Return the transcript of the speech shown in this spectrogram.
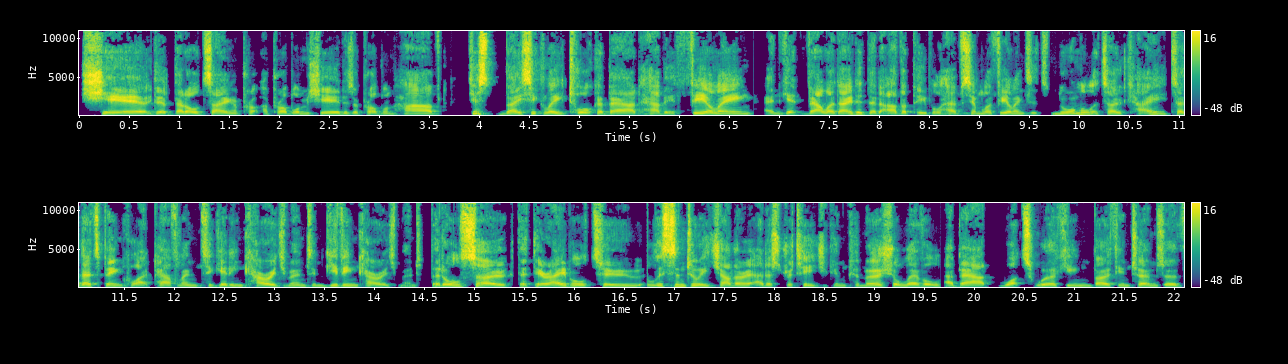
share that, that old saying, a, pro- a problem shared is a problem halved just basically talk about how they're feeling and get validated that other people have similar feelings. It's normal, it's okay. So that's been quite powerful and to get encouragement and give encouragement, but also that they're able to listen to each other at a strategic and commercial level about what's working, both in terms of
